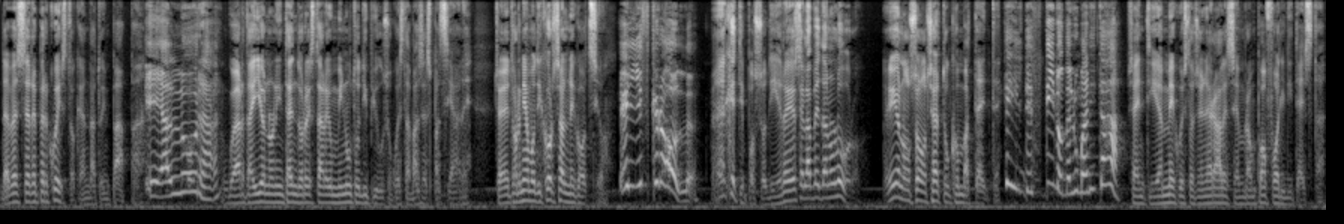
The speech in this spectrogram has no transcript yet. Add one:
Deve essere per questo che è andato in pappa. E allora? Guarda, io non intendo restare un minuto di più su questa base spaziale. Cioè, torniamo di corsa al negozio. E gli scroll? Eh, che ti posso dire? Se la vedano loro. Io non sono certo un combattente. E il destino dell'umanità? Senti, a me questo generale sembra un po' fuori di testa.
